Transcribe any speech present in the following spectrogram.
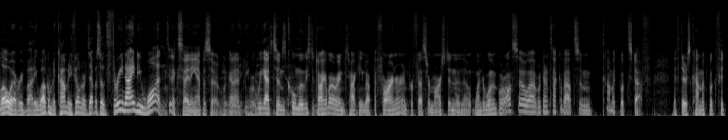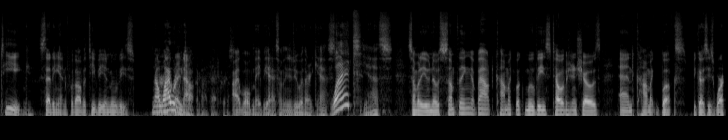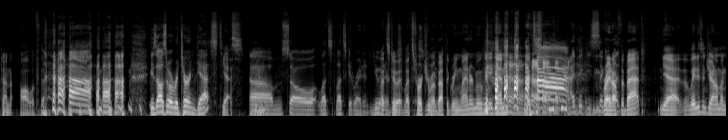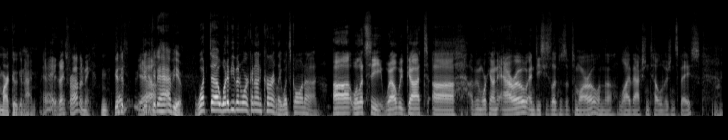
Hello, everybody. Welcome to Comedy Film Nerds, episode 391. It's an exciting episode. We're gonna really- it we got some exciting. cool movies to talk about. We're going to be talking about The Foreigner and Professor Marston and the Wonder Woman, but we're also uh, we're going to talk about some comic book stuff. If there's comic book fatigue setting in with all the TV and movies. Now, why would right we now. talk about that, Chris? I, well, maybe it has something to do with our guest. what? Yes, somebody who knows something about comic book movies, television shows, and comic books because he's worked on all of them. He's also a return guest. yes. Um, so let's let's get right in. You Let's do it. Let's Chris. torture You him do about the Green Lantern movie again. Let's- I think he's sick right of off it. the bat. Yeah, ladies and gentlemen, Marc Guggenheim. Hey, thanks for having me. Good to Thanks. good, Yeah. good to have you. What uh, what have you been working on currently? What's going on? Uh, well, let's see. Well, we've got. Uh, I've been working on Arrow and DC's Legends of Tomorrow on the live-action television space.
